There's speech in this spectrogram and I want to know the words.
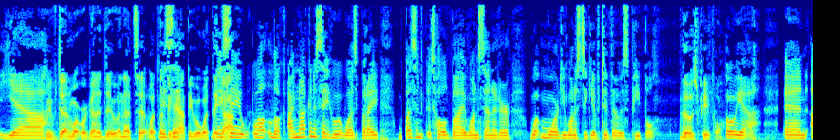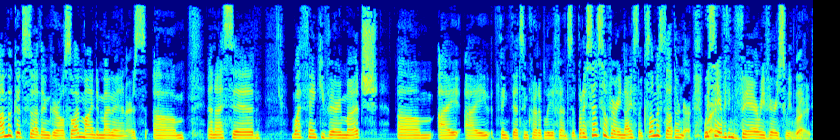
yeah. we've done what we're going to do, and that's it. Let them be say- happy with what they, got. They say, well, look, I'm not going to say who it was, but I wasn't told by one senator, what more do you want us to give to those people? Those people. Oh yeah. And I'm a good Southern girl, so I'm minding my manners. Um, and I said, "Why, thank you very much." Um, I I think that's incredibly offensive, but I said so very nicely because I'm a Southerner. We say everything very very sweetly. Right.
